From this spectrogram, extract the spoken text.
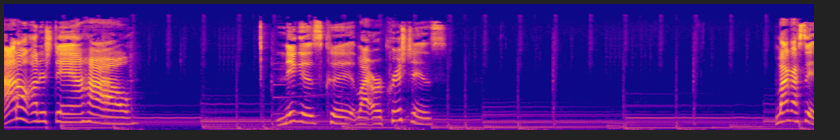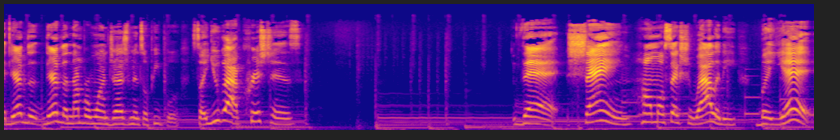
I don't understand how niggas could like or Christians like I said, they're the they're the number one judgmental people. So you got Christians that shame homosexuality, but yet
